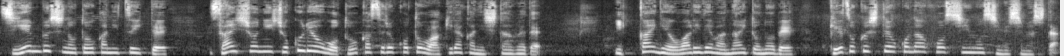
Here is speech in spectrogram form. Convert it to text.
支援物資の投下について、最初に食料を投下することを明らかにした上で、1回で終わりではないと述べ、継続して行う方針を示しました。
